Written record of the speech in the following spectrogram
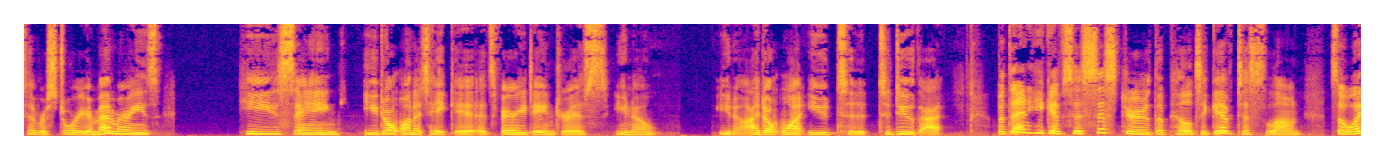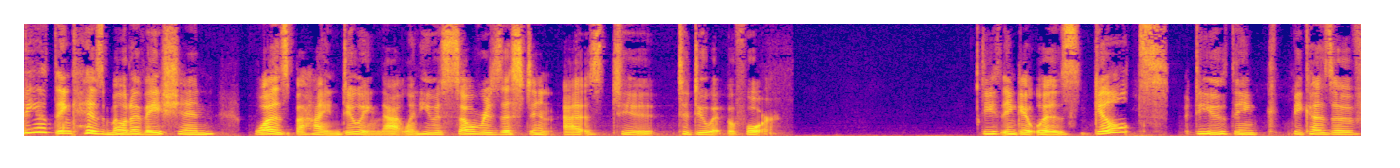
to restore your memories, he's saying, you don't want to take it it's very dangerous you know you know i don't want you to to do that but then he gives his sister the pill to give to Salone. So what do you think his motivation was behind doing that when he was so resistant as to to do it before? Do you think it was guilt? Do you think because of,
